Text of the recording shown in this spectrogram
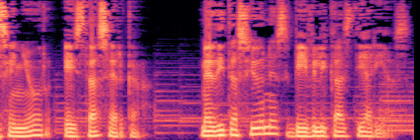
Señor está cerca. Meditaciones bíblicas diarias.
